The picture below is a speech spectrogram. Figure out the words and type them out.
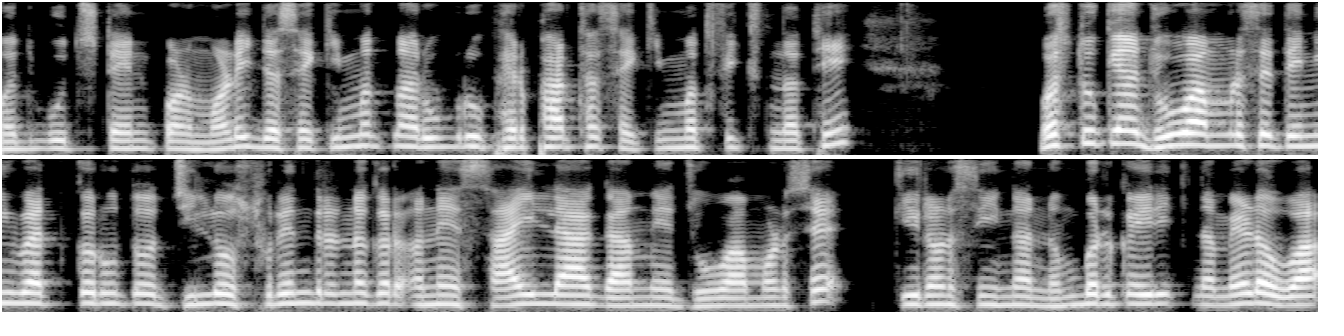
મજબૂત સ્ટેન્ડ પણ મળી જશે. કિંમતમાં રૂબરૂ ફેરફાર થશે, કિંમત ફિક્સ નથી. વસ્તુ ક્યાં જોવા મળશે તેની વાત કરું તો જિલ્લો સુરેન્દ્રનગર અને સાયલા ગામે જોવા મળશે. કિરણસિંહના નંબર કઈ રીતના મેળવવા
